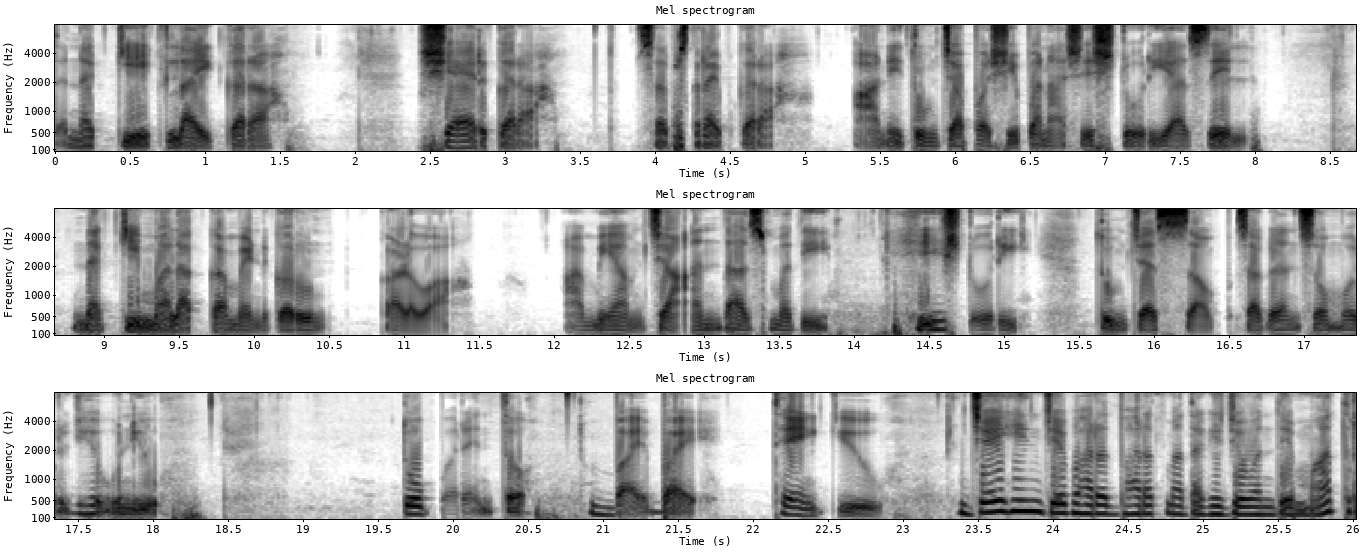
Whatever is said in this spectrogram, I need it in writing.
तर नक्की एक लाईक करा शेअर करा सबस्क्राईब करा आणि तुमच्यापाशी पण अशी स्टोरी असेल नक्की मला कमेंट करून कळवा. आम्ही आमच्या अंदाजमध्ये ही स्टोरी तुमच्या स सगळ्यांसमोर घेऊन येऊ. तोपर्यंत बाय बाय थँक्यू ಜೈ ಹಿಂದ್ ಜೈ ಭಾರತ್ ಭಾರತ್ ಮಾತಾಗೆ ಜೈ ಒಂದೇ ಮಾತ್ರ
